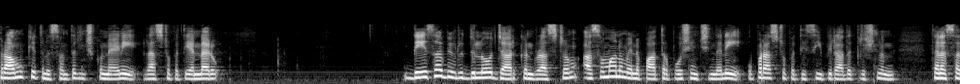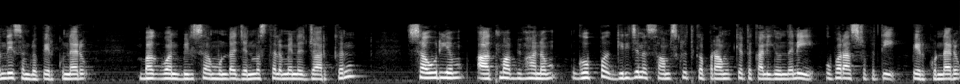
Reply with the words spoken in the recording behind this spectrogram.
ప్రాముఖ్యతను సంతరించుకున్నాయని రాష్టపతి అన్నారు. దేశాభివృద్దిలో జార్ఖండ్ రాష్టం అసమానమైన పాత్ర పోషించిందని ఉపరాష్టపతి సిపి రాధాకృష్ణన్ తన సందేశంలో పేర్కొన్నారు. భగవాన్ బిర్సా ముండా జన్మస్థలమైన జార్ఖండ్ శౌర్యం ఆత్మాభిమానం గొప్ప గిరిజన సాంస్కృతిక ప్రాముఖ్యత కలిగి ఉందని ఉపరాష్టపతి పేర్కొన్నారు.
